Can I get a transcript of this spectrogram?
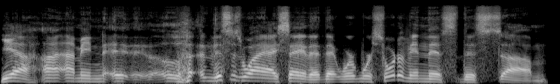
Yeah, I, I mean, it, this is why I say that that we're we're sort of in this this. Um,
